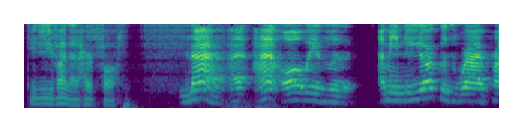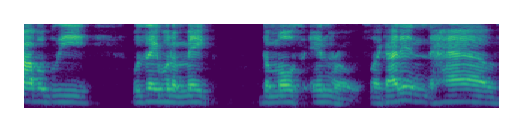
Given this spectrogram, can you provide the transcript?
did you find that hurtful? Nah, I, I always was. I mean, New York was where I probably was able to make the most inroads. Like I didn't have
